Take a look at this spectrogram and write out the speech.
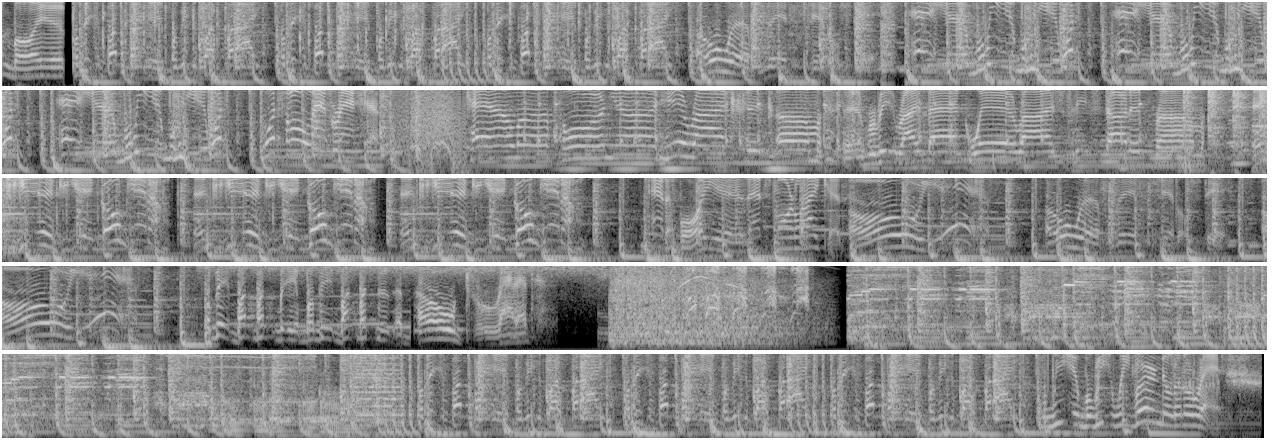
on, boy. Oh, well. Hey, what? Hey, what? Hey, what? What's all that? California, here I come. Uh, be right back where I started from. Uh, yeah, yeah, go get him. Uh, yeah, yeah, go get him. Uh, yeah, yeah, go get him. Attaboy, yeah, but, but, but, but, but, oh, drat it. We, we, we earned a little rest.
